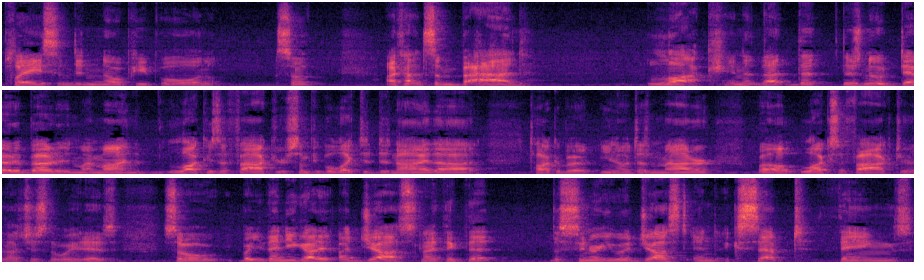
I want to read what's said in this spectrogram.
place and didn't know people, and so I've had some bad luck, and that, that there's no doubt about it in my mind. Luck is a factor. Some people like to deny that, talk about you know it doesn't matter. Well, luck's a factor. That's just the way it is. So, but then you got to adjust, and I think that the sooner you adjust and accept things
